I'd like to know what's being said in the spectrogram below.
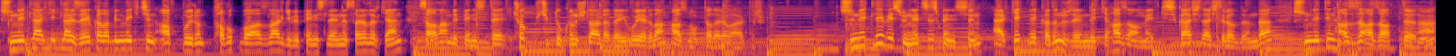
Sünnetli erkekler zevk alabilmek için af buyurun tavuk boğazlar gibi penislerine sarılırken sağlam bir peniste çok küçük dokunuşlarla dahi uyarılan haz noktaları vardır. Sünnetli ve sünnetsiz penisin erkek ve kadın üzerindeki haz alma etkisi karşılaştırıldığında sünnetin hazzı azalttığına,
